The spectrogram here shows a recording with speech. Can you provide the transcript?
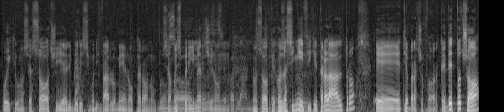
poi che uno si associ è liberissimo di farlo o meno, però non possiamo so di esprimerci, non, parlando, non so che cosa significhi tra l'altro e ti abbraccio forte. Detto ciò,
